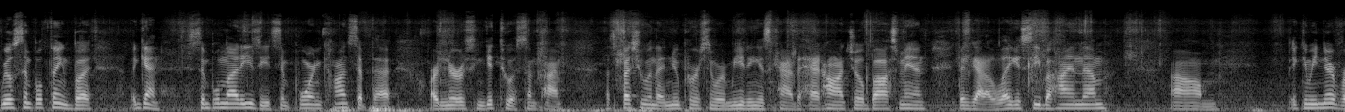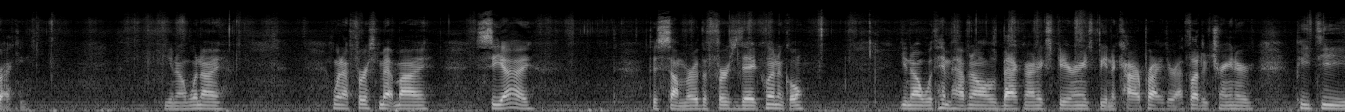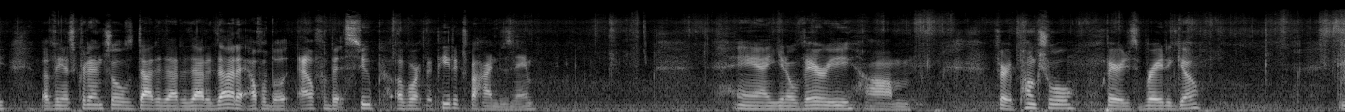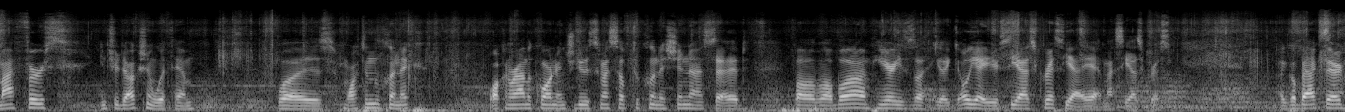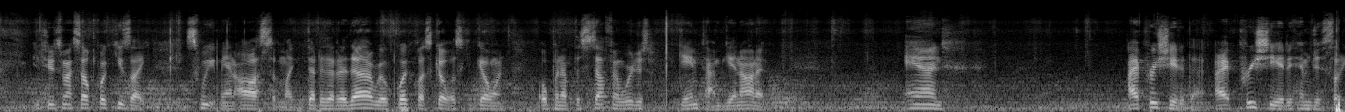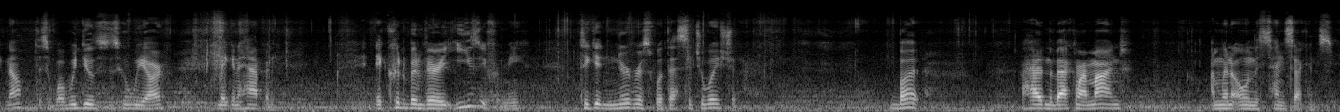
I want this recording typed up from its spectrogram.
real simple thing, but again, simple, not easy. It's an important concept that our nerves can get to us sometime, especially when that new person we're meeting is kind of the head honcho, boss man. They've got a legacy behind them. Um, it can be nerve wracking. You know, when I when I first met my CI this summer, the first day of clinical, you know, with him having all his background experience, being a chiropractor, athletic trainer, PT, advanced credentials, da da da da da da da, alphabet alphabet soup of orthopedics behind his name, and you know, very um, very punctual, very just ready to go. My first introduction with him was walked in the clinic walking around the corner, introduced myself to a clinician. I said, blah, blah, blah, blah. I'm here. He's like, oh, yeah, you're CS Chris? Yeah, yeah, my CS Chris. I go back there, introduce myself quick. He's like, sweet, man, awesome. Like, da da da da real quick, let's go, let's get going. Open up the stuff, and we're just game time, getting on it. And I appreciated that. I appreciated him just like, no, this is what we do, this is who we are, making it happen. It could have been very easy for me to get nervous with that situation. But I had in the back of my mind, I'm going to own this 10 seconds.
